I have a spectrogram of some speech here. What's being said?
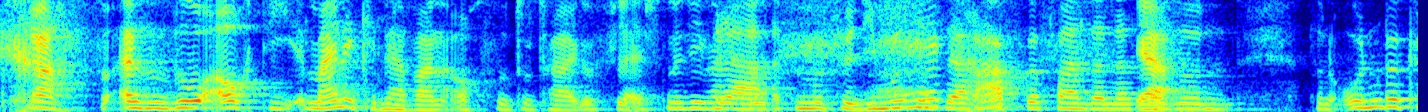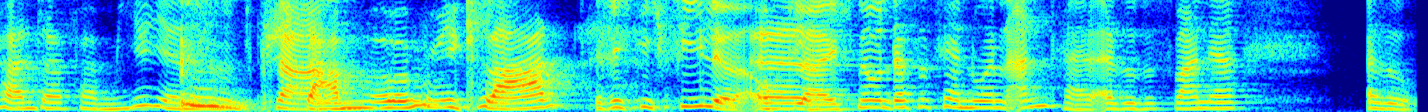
krass. Also so auch die, meine Kinder waren auch so total geflasht, ne? Die waren ja, so, für die muss es ja abgefahren sein, dass ja. da so ein so ein unbekannter Familienstamm irgendwie Clan. Richtig viele auch äh, gleich, ne? Und das ist ja nur ein Anteil. Also das waren ja also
